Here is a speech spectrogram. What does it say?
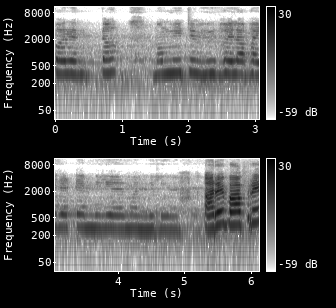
पर्यंत मम्मीचे व्ह्यूज व्हायला पाहिजे टेन मिलियन वन मिलियन अरे बापरे.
